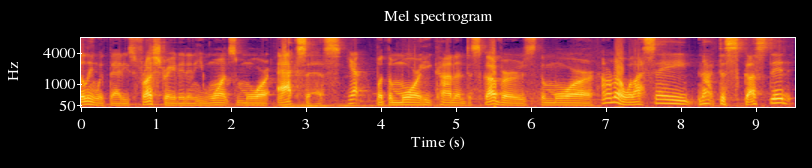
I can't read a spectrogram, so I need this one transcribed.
dealing with that. He's frustrated and he wants more access. Yep. But the more he kind of discovers, the more, I don't know, will I say not disgusted,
